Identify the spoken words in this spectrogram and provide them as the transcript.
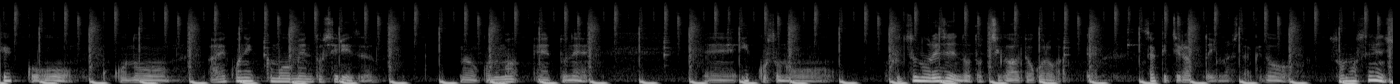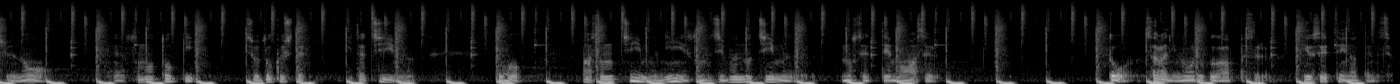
結構このIconic Moment シリーズまあこのまえー、っとねえー、1個その普通のレジェンドと違うところがあってさっきちらっと言いましたけどその選手の、えー、その時所属していたチームとまあそのチームにその自分のチームの設定も合わせるとさらに能力がアップするっていう設定になってるんですよ。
